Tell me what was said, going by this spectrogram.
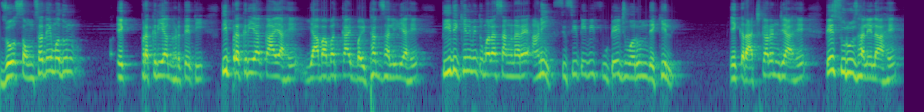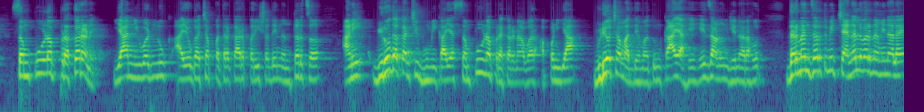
जो संसदेमधून एक प्रक्रिया घडते ती ती प्रक्रिया काय आहे? याबाबत काय बैठक झालेली आहे? ती देखील मी तुम्हाला सांगणार आहे आणि सीसीटीव्ही फुटेजवरून देखील एक राजकारण जे आहे ते सुरू झालेलं आहे. संपूर्ण प्रकरण या निवडणूक आयोगाच्या पत्रकार परिषदेनंतरचं आणि विरोधकांची भूमिका या संपूर्ण प्रकरणावर आपण या व्हिडिओच्या माध्यमातून काय आहे हे जाणून घेणार आहोत. दरम्यान जर तुम्ही चॅनलवर नवीन आलाय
